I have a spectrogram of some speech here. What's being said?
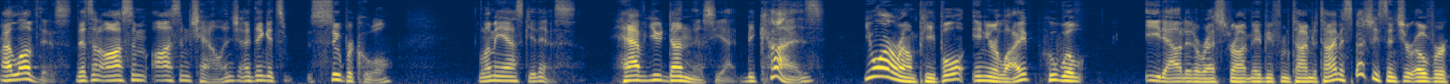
I love this. That's an awesome, awesome challenge. I think it's super cool. Let me ask you this Have you done this yet? Because you are around people in your life who will eat out at a restaurant maybe from time to time, especially since you're over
